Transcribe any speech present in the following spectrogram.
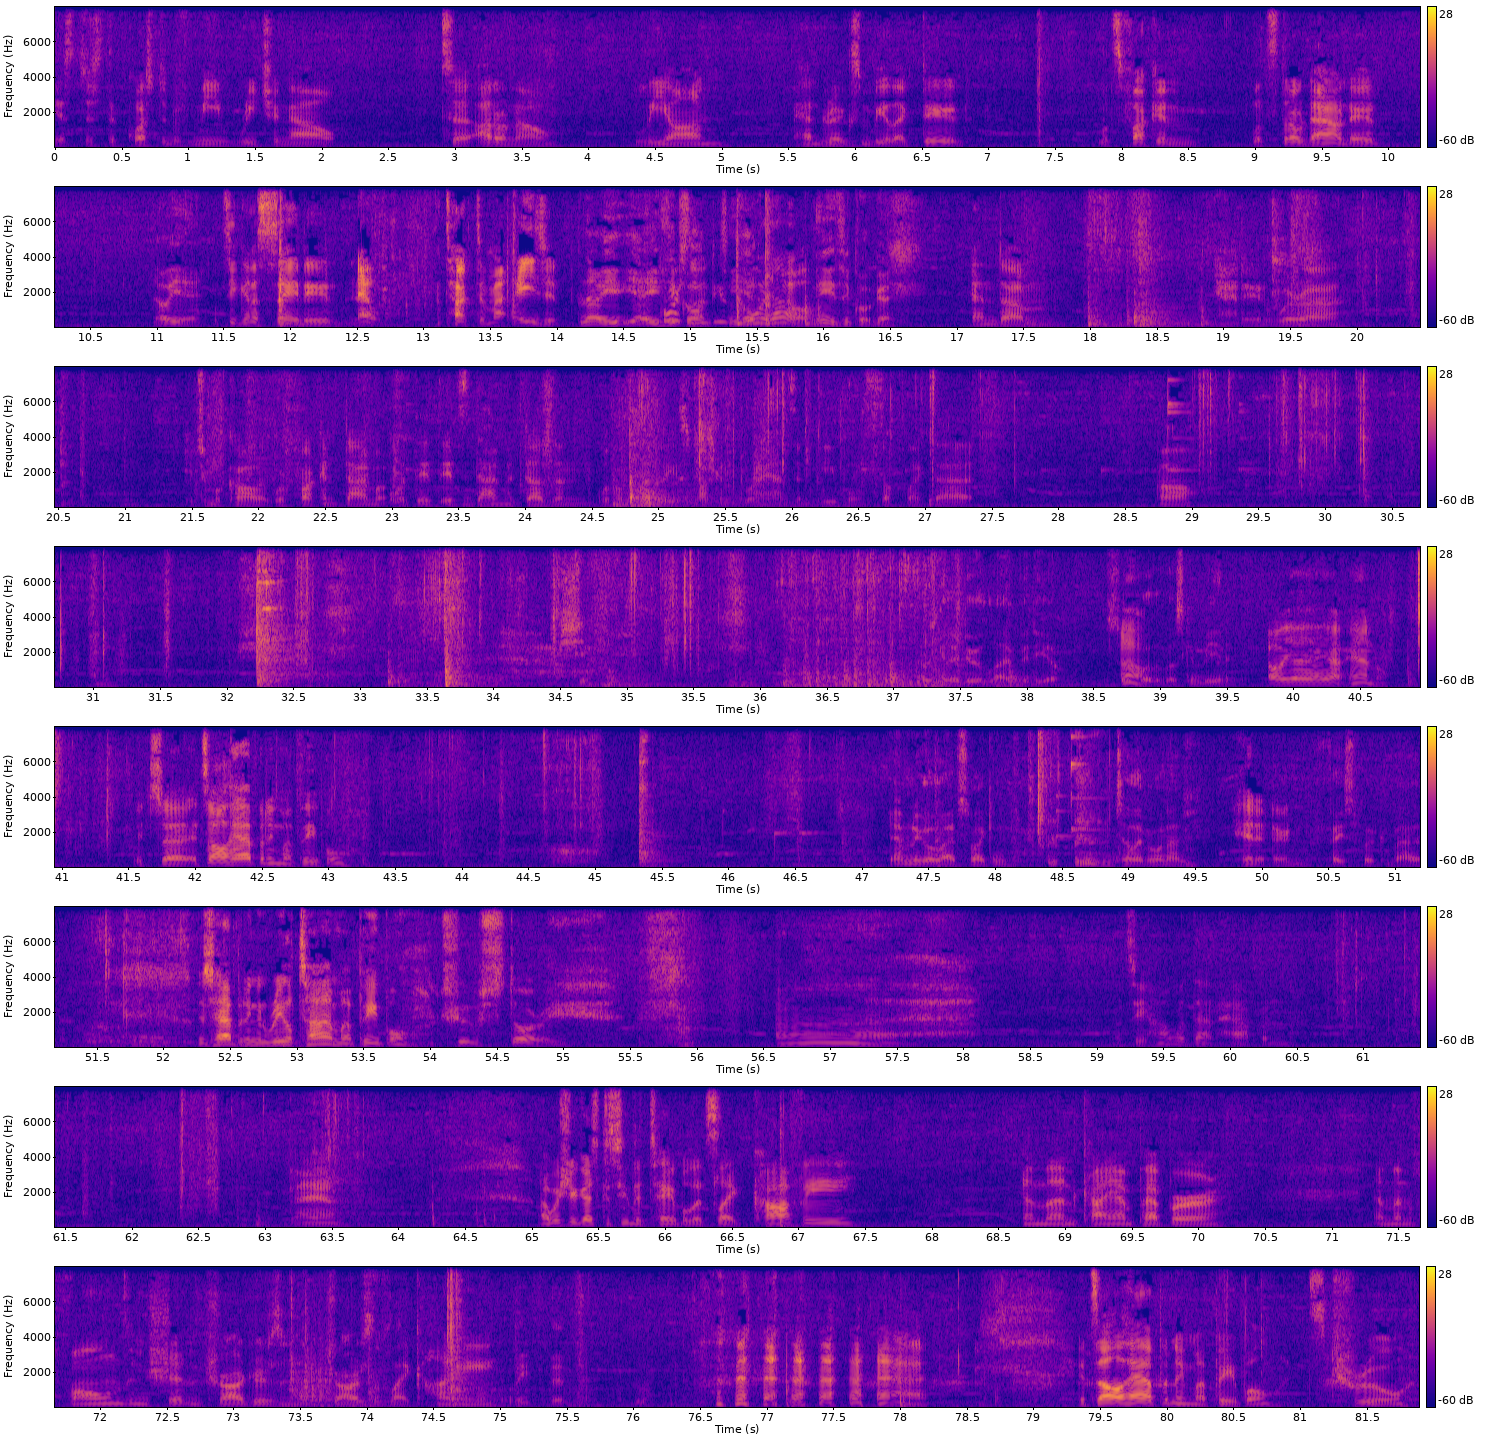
it's just the question of me reaching out to I don't know, Leon Hendrix and be like, dude, let's fucking let's throw down, dude. Oh yeah. What's he gonna say, dude? No, talk to my agent. No, he, yeah, he's a cool. not. He's cool. Yeah, he's a cool guy. And um, yeah, dude, we're uh, what you call it? We're fucking dime. It, it's dime a dozen with a lot of these fucking brands and people and stuff like that. Oh. Mm. Shit. Shit. I was gonna do a live video, so Oh. both of us can be in it. Oh yeah, yeah, yeah. Handle. It's uh, it's all happening, my people. Yeah, I'm gonna go live so I can tell everyone on Hit it, dude. Facebook about it. It's happening in real time, my people. True story. Ah. Let's see, how would that happen? Bam. I wish you guys could see the table. It's like coffee, and then cayenne pepper, and then phones and shit and chargers and like jars of like honey. It's all happening, my people. It's true.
